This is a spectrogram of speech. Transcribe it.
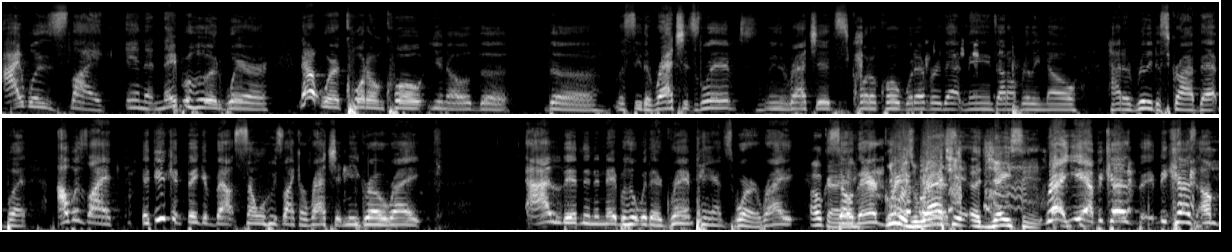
I was like in a neighborhood where not where quote unquote, you know, the the let's see the ratchets lived. I mean the ratchets, quote unquote, whatever that means. I don't really know how to really describe that. But I was like, if you can think about someone who's like a ratchet Negro, right? I lived in the neighborhood where their grandparents were, right? Okay. So their you was ratchet adjacent. Right, yeah, because because um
